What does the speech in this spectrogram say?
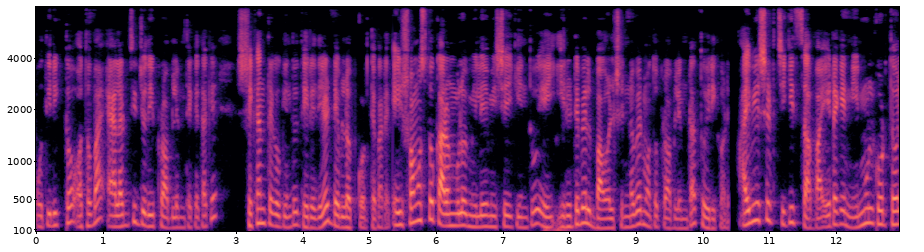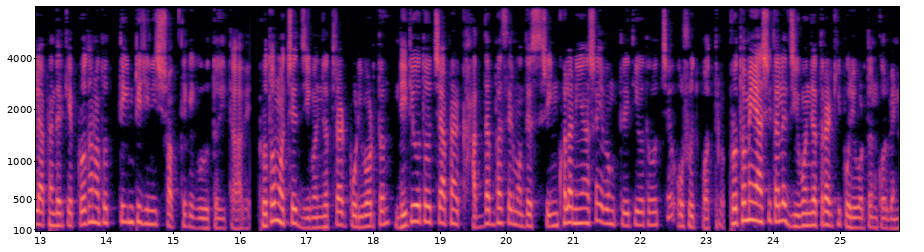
অতিরিক্ত অথবা অ্যালার্জির যদি প্রবলেম থেকে থাকে, সেখান থেকেও কিন্তু ধীরে ধীরে ডেভেলপ করতে পারে। এই সমস্ত কারণগুলো মিলিয়ে মিশিয়েই কিন্তু এই ইরিটেবল বাউল সিন্ড্রোমের মতো প্রবলেমটা তৈরি করে। আইবিএস এর চিকিৎসা বা এটাকে নির্মূল করতে হলে আপনাদেরকে প্রধানত তিনটি জিনিস সব থেকে গুরুত্ব দিতে হবে। প্রথম হচ্ছে জীবনযাত্রার পরিবর্তন, দ্বিতীয়ত হচ্ছে আপনার খাদ্যাভ্যাসের মধ্যে শৃঙ্খলা নিয়ে আসা এবং তৃতীয়ত হচ্ছে ওষুধপত্র। প্রথমেই আসি তাহলে জীবনযাত্রার কি পরিবর্তন করবেন?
